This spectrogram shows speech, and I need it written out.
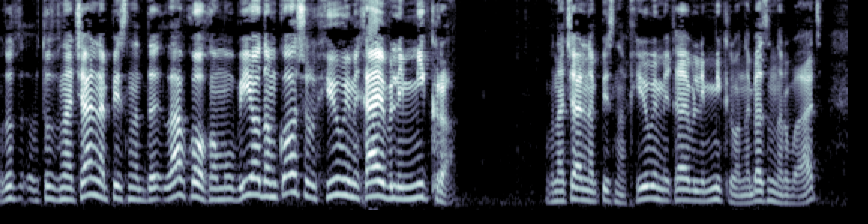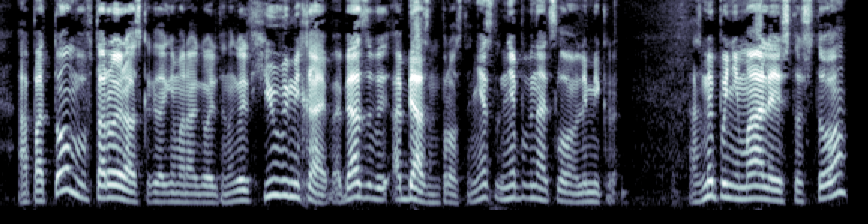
Вот тут, тут вначале написано «Да Лав хохам убьем кошер Хьюви Михаев ли микро. Вначале написано Хьюви Михаев ли микро, он обязан рвать. А потом во второй раз, когда Гемора говорит, она говорит Хьюви Михаев, обязан, обязан просто, не, не упоминает слово ли микро. А мы понимали, что что?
